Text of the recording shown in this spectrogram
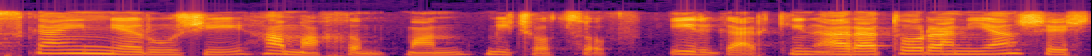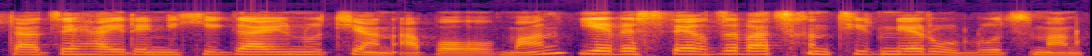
ասկային ներուժի համախմբման միջոցով իր ղարքին Արա Թորանյան շեշտած է հայրենիքի գայունության ապահովման եւ ստեղծված խնդիրներու լուծման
